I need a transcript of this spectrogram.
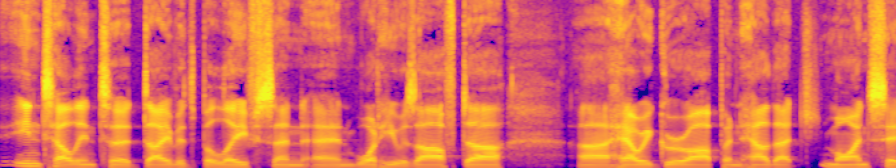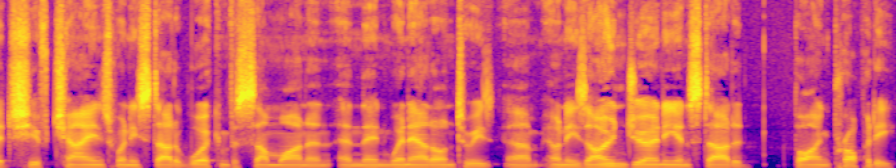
intel into David's beliefs and, and what he was after, uh, how he grew up, and how that mindset shift changed when he started working for someone and, and then went out onto his um, on his own journey and started buying property.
